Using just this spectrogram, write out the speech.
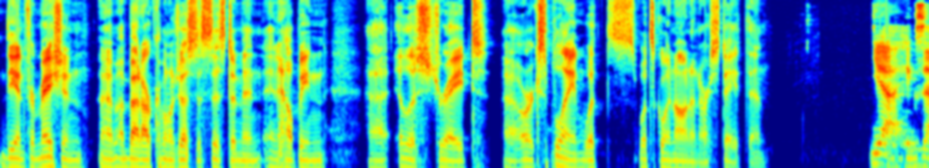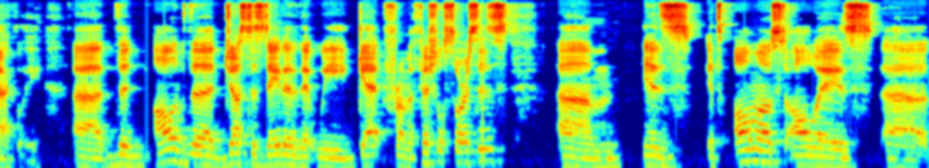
the information um, about our criminal justice system and, and helping uh, illustrate uh, or explain what's what's going on in our state. Then. Yeah, exactly. Uh, the all of the justice data that we get from official sources um, is it's almost always uh,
